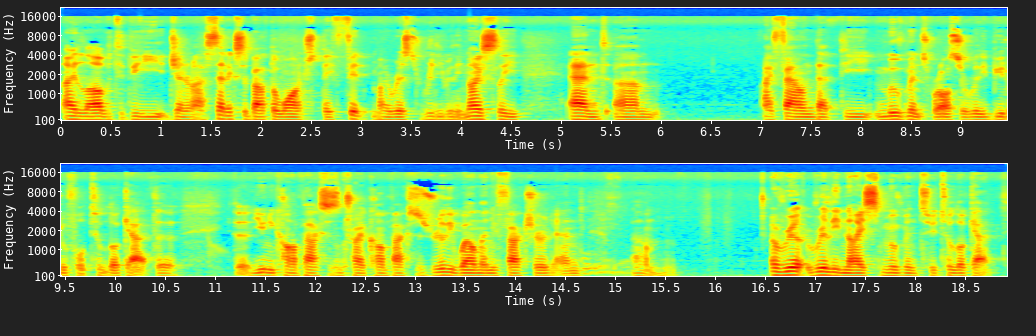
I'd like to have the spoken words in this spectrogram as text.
I loved the general aesthetics about the watch. They fit my wrist really, really nicely. And um, I found that the movements were also really beautiful to look at. The the unicompaxes and tricompaxes is really well manufactured and um, a re- really nice movement to, to look at.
